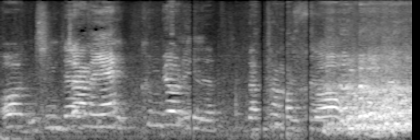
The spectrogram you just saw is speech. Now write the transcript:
어 진짜네 큰 별이 나- 나타났어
